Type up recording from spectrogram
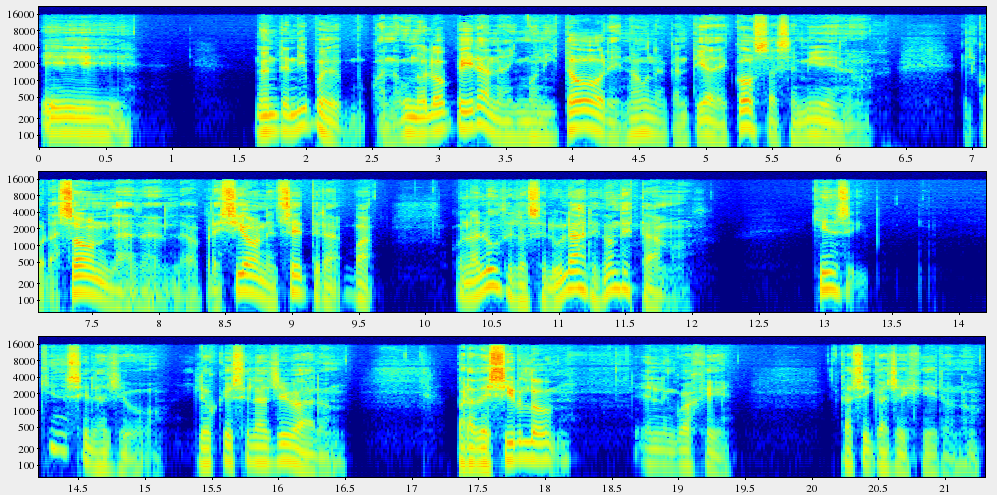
Eh, no entendí, pues cuando uno lo operan hay monitores, ¿no? Una cantidad de cosas, se miden el corazón, la, presión, etc. Bueno, con la luz de los celulares, ¿dónde estamos? ¿Quién se, ¿Quién se la llevó? Y los que se la llevaron, para decirlo en lenguaje casi callejero, ¿no?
